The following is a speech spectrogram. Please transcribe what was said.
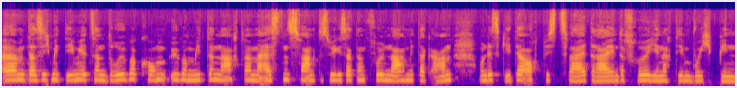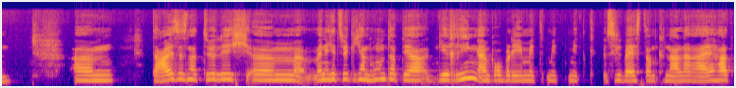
ähm, dass ich mit dem jetzt dann drüber komme über Mitternacht, weil meistens fängt es, wie gesagt, am frühen Nachmittag an und es geht ja auch bis zwei, drei in der Früh, je nachdem, wo ich bin. Ähm, da ist es natürlich, ähm, wenn ich jetzt wirklich einen Hund habe, der gering ein Problem mit, mit, mit Silvester und Knallerei hat,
